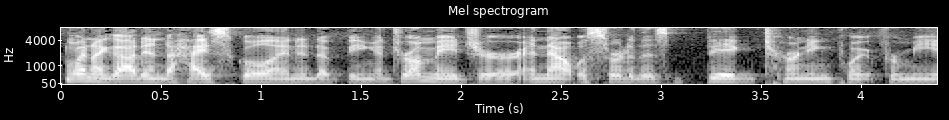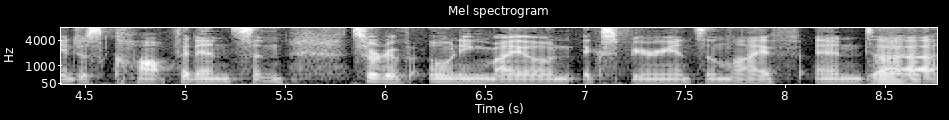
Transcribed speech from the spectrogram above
when I got into high school, I ended up being a drum major, and that was sort of this big turning point for me, and just confidence and sort of owning my own experience in life. And uh,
